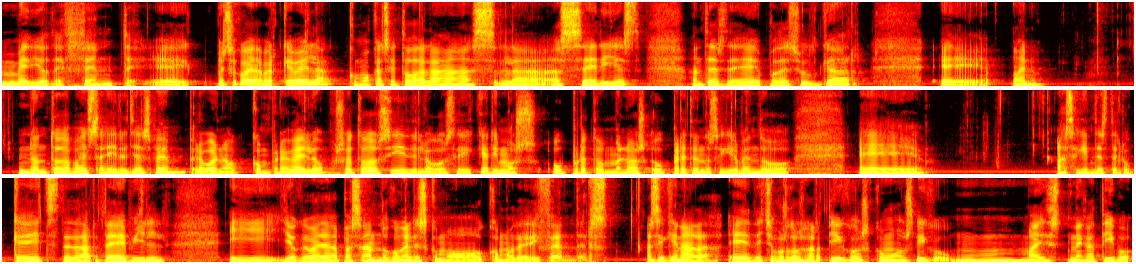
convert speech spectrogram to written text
medio decente. Eh, penso que vai a ver que vela, como casi todas las, las series, antes de poder xuzgar. Eh, bueno, non todo vai sair yes ben, pero bueno, compre velo, sobre todo se si logo se queremos ou preto menos ou pretendo seguir vendo eh, as seguintes de Luke Cage, de Daredevil e o que vaya pasando con eles como, como de Defenders. Así que nada, eh, deixo vos dous artigos, como os digo, un máis negativo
